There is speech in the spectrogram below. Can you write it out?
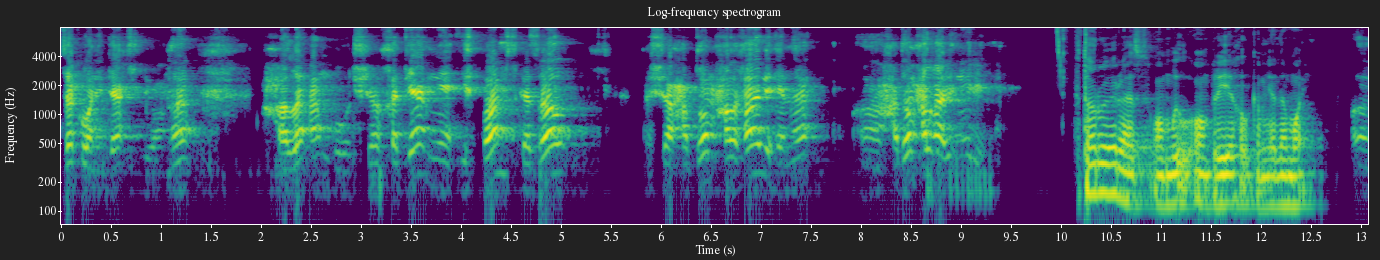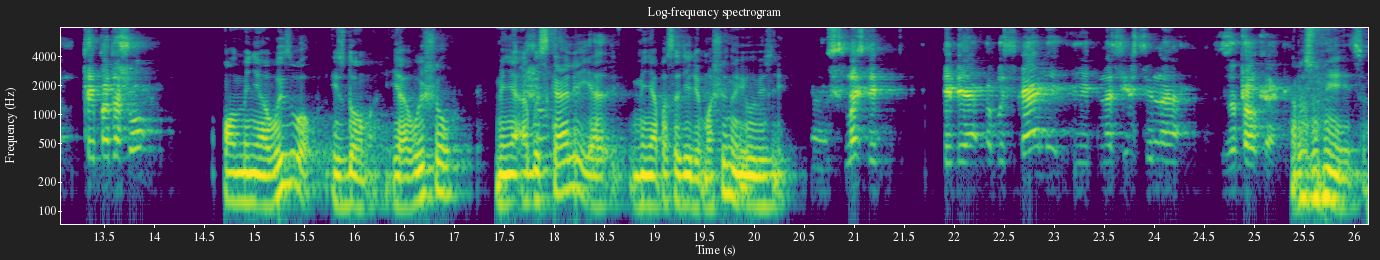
Законе, да, что она халаам больше. Хотя мне ислам сказал, что хадом халгави, она хадом халгави не Второй раз он был, он приехал ко мне домой. Он меня вызвал из дома, я вышел, меня обыскали, я, меня посадили в машину и увезли. В смысле, тебя обыскали и насильственно затолкали? Разумеется,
